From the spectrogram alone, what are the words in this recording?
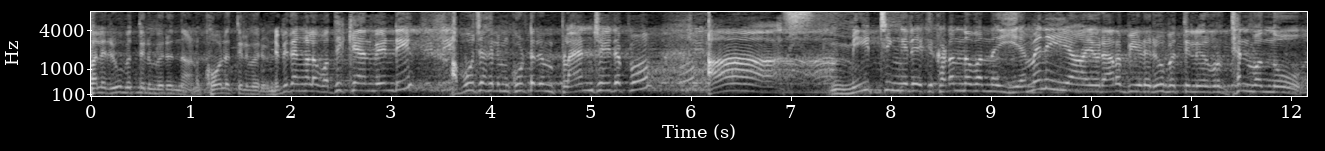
പല രൂപത്തിലും വരുന്നതാണ് കോലത്തിൽ വരും. നബി തങ്ങളെ വധിക്കാൻ വേണ്ടി അബൂജഹലും കൂട്ടരും പ്ലാൻ ചെയ്തപ്പോ ആ മീറ്റിംഗിലേക്ക് കടന്നു വന്ന യമനിയായ ഒരു അറബിയുടെ രൂപത്തിൽ ഒരു വൃദ്ധൻ വന്നു.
